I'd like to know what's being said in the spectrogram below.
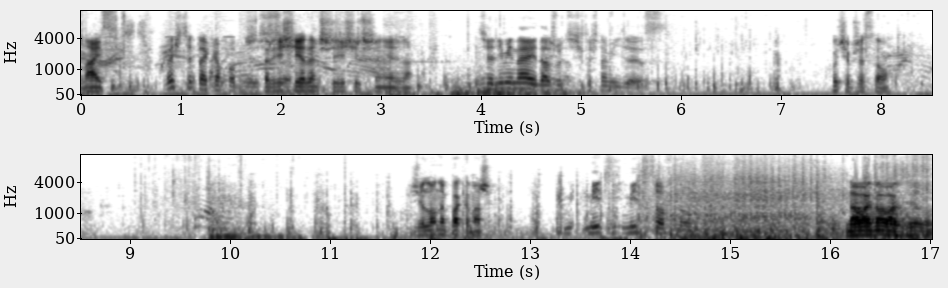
Nice. Weźcie teka podnieść. 41, 33, nieźle. Chcieli mi najda rzucić, ktoś nam idzie jest. Chodźcie przez tą. Zielone pakę masz. Mi- Mid, mid cofnął. Dawaj, dawaj, zjeżdżam.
